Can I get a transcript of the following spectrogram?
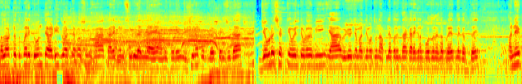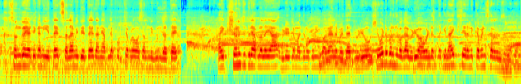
मला वाटतं दुपारी दोन ते अडीच वाजल्यापासून हा कार्यक्रम सुरू झालेला आहे. आम्ही थोडे उशिरा पोचलो तरीसुद्धा जेवढं शक्य होईल तेवढं मी या व्हिडिओच्या माध्यमातून आपल्यापर्यंत हा कार्यक्रम पोहोचवण्याचा प्रयत्न करतो आहे अनेक संघ या ठिकाणी येत आहेत सलामी देत आहेत आणि आपल्या पुढच्या प्रवासाला निघून जात आहेत. काही क्षणचित्रे आपल्याला या व्हिडिओच्या माध्यमातून बघायला मिळत आहेत व्हिडिओ शेवटपर्यंत बघा. व्हिडिओ आवडल्यास नक्की लाईक शेअर आणि कमेंट्स करायला विसरू नका.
